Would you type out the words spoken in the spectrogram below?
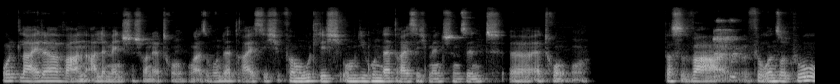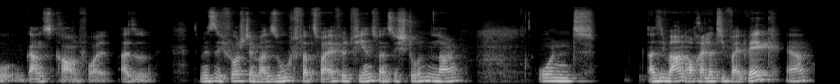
Und leider waren alle Menschen schon ertrunken. Also 130, vermutlich um die 130 Menschen sind äh, ertrunken. Das war für unsere Crew ganz grauenvoll. Also Sie müssen sich vorstellen, man sucht verzweifelt 24 Stunden lang. Und also sie waren auch relativ weit weg, ja.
